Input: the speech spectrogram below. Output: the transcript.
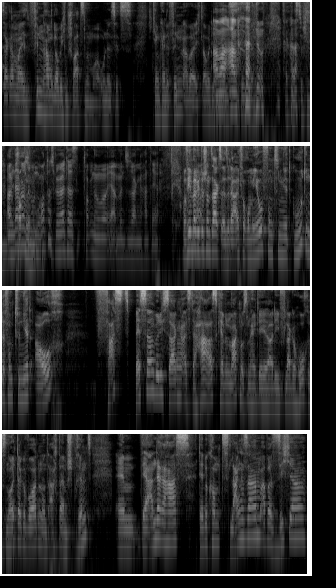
sag einfach mal, Finnen haben, glaube ich, einen schwarzen Humor, ohne es jetzt, ich kenne keine Finnen, aber ich glaube, die Aber, haben einen aber, ganz dunklen, sarkastischen Humor, aber das, was du trockenen von Humor. Bottas gehört hast, trockene Humor, ja, würde ich sagen, hat er. Auf jeden Fall, Ja. wie du schon sagst, also der Alfa Romeo funktioniert gut und der funktioniert auch fast besser, würde ich sagen, als der Haas. Kevin Magnussen hält ja da die Flagge hoch, ist Neunter geworden und Achter im Sprint. Ähm, der andere Haas, der bekommt langsam, aber sicher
